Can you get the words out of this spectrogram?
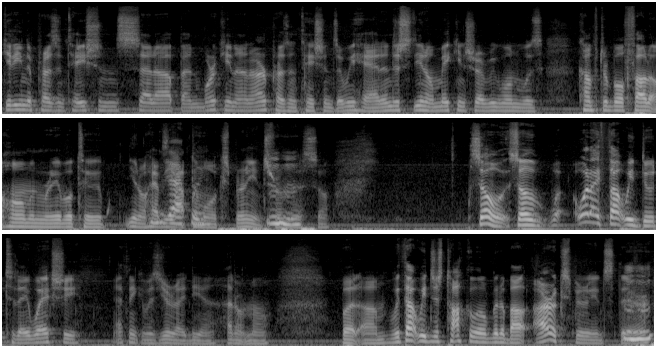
getting the presentations set up and working on our presentations that we had and just you know making sure everyone was comfortable felt at home and were able to you know have Exactly. the optimal experience from Mhm. this so so so wh- what i thought we'd do today well actually i think it was your idea i don't know but um, we thought we'd just talk a little bit about our experience there Mhm.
